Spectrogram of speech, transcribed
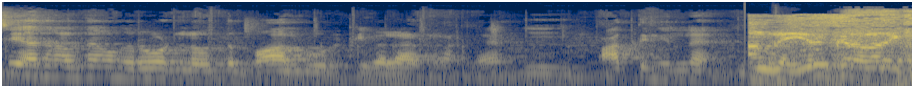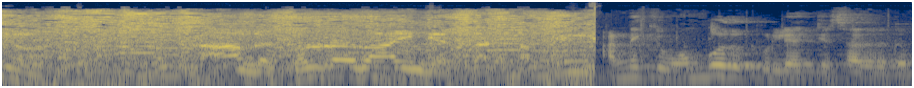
சரி அதனால தான் அவங்க ரோட்டில் வந்து பால் உருட்டி விளையாடுறாங்க. பார்த்தீங்கல்ல அங்க இருக்கிற வரைக்கும் நாங்க சொல்றதுதான் இங்க சட்டம். அன்னைக்கு ஒன்பது புள்ளி அஞ்சு சதவீத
